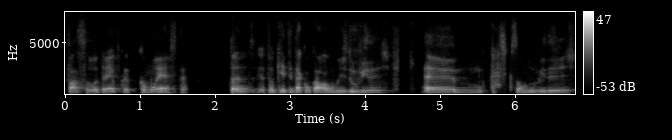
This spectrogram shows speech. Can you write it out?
faça outra época como esta. Portanto, eu estou aqui a tentar colocar algumas dúvidas, um, acho que são dúvidas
